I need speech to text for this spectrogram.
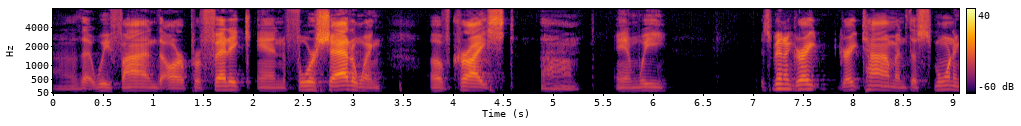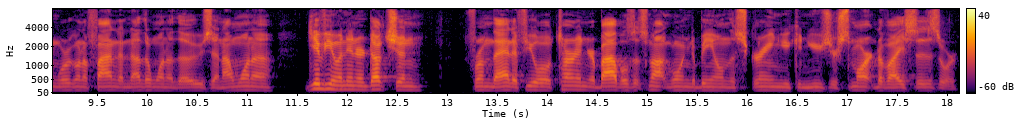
uh, that we find are prophetic and foreshadowing of Christ. Um, and we it's been a great, great time. And this morning we're going to find another one of those. And I want to give you an introduction from that. If you'll turn in your Bibles, it's not going to be on the screen. You can use your smart devices, or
